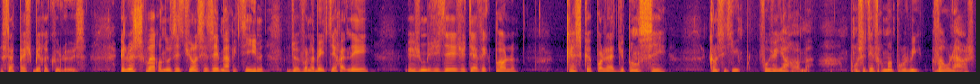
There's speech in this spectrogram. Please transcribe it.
C'est la pêche miraculeuse. Et le soir, nous étions à Césaire-Maritime, devant la Méditerranée, et je me disais, j'étais avec Paul, qu'est-ce que Paul a dû penser quand il dit, faut que j'aille à Rome? Bon, c'était vraiment pour lui, va au large,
